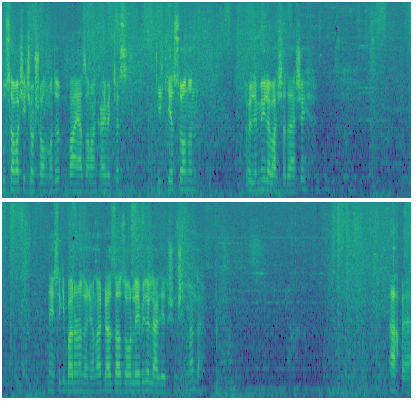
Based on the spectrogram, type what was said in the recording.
Bu savaş hiç hoş olmadı. Bayağı zaman kaybedeceğiz. İlk Yasuo'nun ölümüyle başladı her şey. Neyse ki Baron'a dönüyorlar. Biraz daha zorlayabilirler diye düşünmüştüm ben de. Ah be.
